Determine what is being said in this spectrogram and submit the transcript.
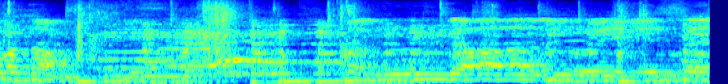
కొడదాం బంగారు ఏసయ్యా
